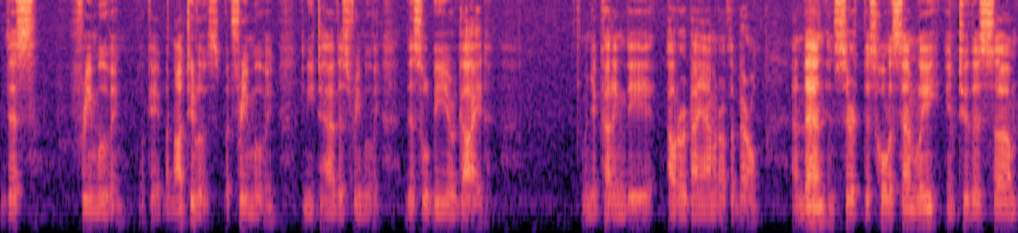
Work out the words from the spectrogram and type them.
this free moving okay? But not too loose but free moving. You need to have this free moving. This will be your guide when you're cutting the outer diameter of the barrel. And then insert this whole assembly into this um,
